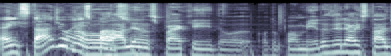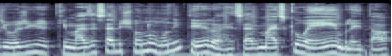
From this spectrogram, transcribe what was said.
É em estádio ou é em espaço? O Allianz Parque do, do Palmeiras, ele é o estádio hoje que mais recebe show no mundo inteiro. Recebe mais que o Wembley e tal.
